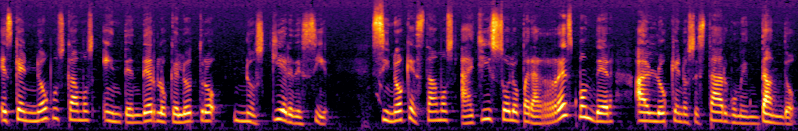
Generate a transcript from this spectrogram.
es que no buscamos entender lo que el otro nos quiere decir, sino que estamos allí solo para responder a lo que nos está argumentando.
